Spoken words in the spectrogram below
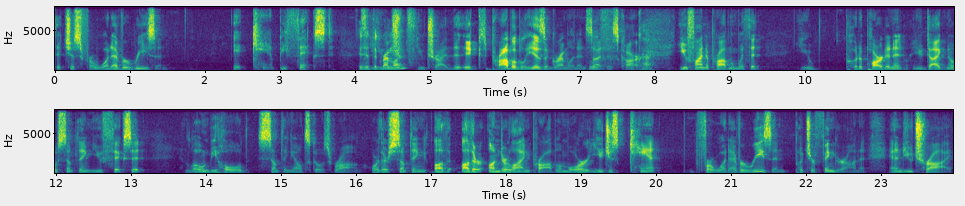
that just for whatever reason, it can't be fixed. Is it the You gremlins? you try Th- it probably is a gremlin inside this car. okay. You find a problem with it, you put a part in it, or you diagnose something, you fix it, lo and behold, something else goes wrong, or there's something other, underlying problem, or you just can't, for whatever reason, put your finger on it, and you try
